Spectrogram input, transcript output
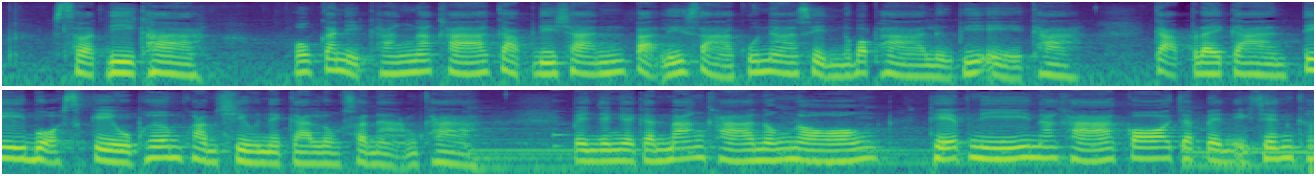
ำสวัสดีค่ะ พบกันอีกครั้งนะคะ กับดิฉันปริสาคุณาสินนพภาหรือพี่เอค่ะ กับรายการตีบวกสกิลเพิ่มความชิลในการลงสนามค่ะ เป็นยังไงกันบ้างคะน้องๆ เทปนี้นะคะก็จะเป็นอีกเช่นเค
